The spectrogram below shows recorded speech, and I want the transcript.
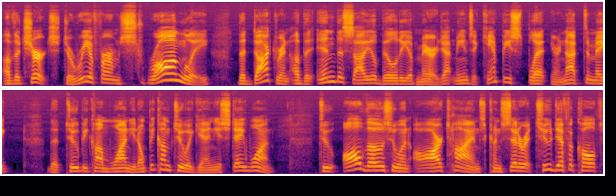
of the church to reaffirm strongly the doctrine of the indissolubility of marriage. That means it can't be split. You're not to make the two become one. You don't become two again, you stay one. To all those who in our times consider it too difficult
